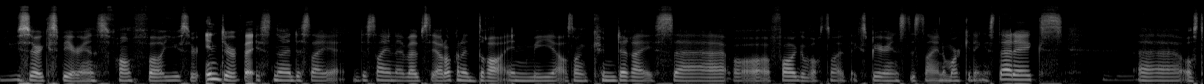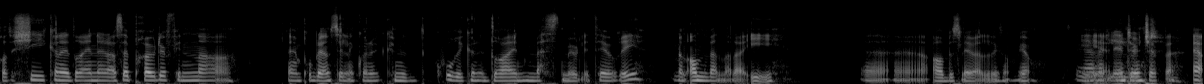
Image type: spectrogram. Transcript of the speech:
user experience framfor user interface når jeg designer, designer websider. Da kan jeg dra inn mye av sånn kundereise og faget vårt som heter experience design og marketing aesthetics. Mm -hmm. uh, og strategi kan jeg dra inn i det. Så jeg prøvde å finne en problemstilling hvor jeg kunne, hvor jeg kunne dra inn mest mulig teori, men anvende det i uh, arbeidslivet, eller liksom, ja, i internshipet. Ja.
